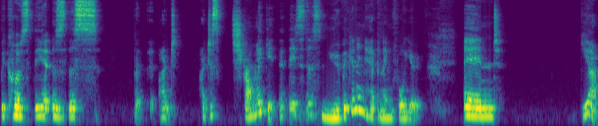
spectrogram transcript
Because there is this, but I, I just strongly get that there's this new beginning happening for you. And yeah,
